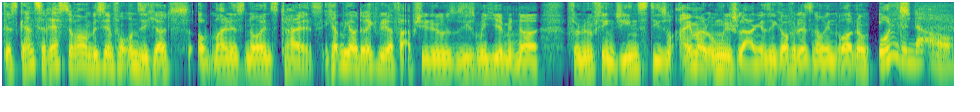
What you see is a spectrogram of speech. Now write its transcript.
das ganze Restaurant ein bisschen verunsichert ob meines neuen Styles. Ich habe mich auch direkt wieder verabschiedet. Du siehst mich hier mit einer vernünftigen Jeans, die so einmal umgeschlagen ist. Ich hoffe, das ist noch in Ordnung. Und finde auch.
